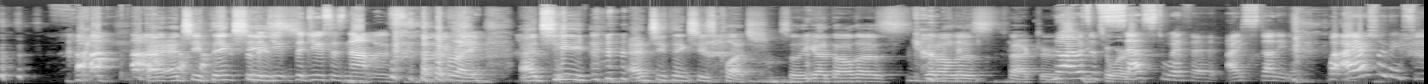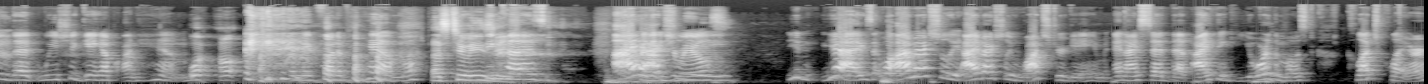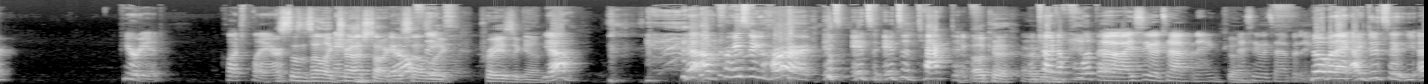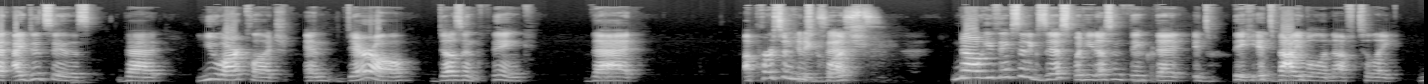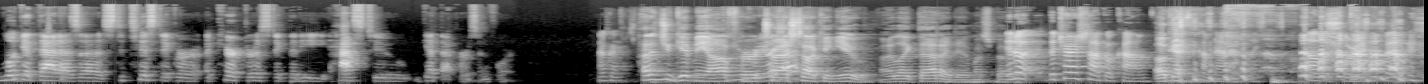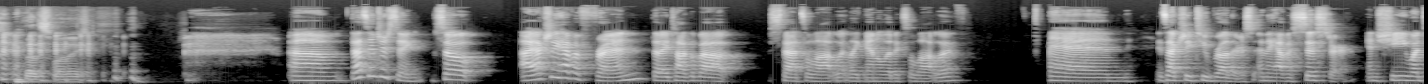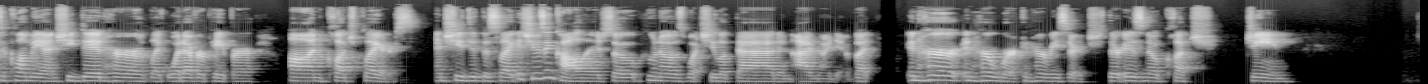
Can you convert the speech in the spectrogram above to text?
and, and she thinks so the, ju- she's the juice is not loose. is what you're right saying. And she and she thinks she's clutch so you got all those got all those factors no i was to work obsessed with it i studied it but i actually think sue that we should gang up on him what oh, and make fun of him that's too easy because I For the actually, you, yeah, exactly. Well, I'm actually, I've actually watched your game, and I said that I think you're the most clutch player. Period. Clutch player. this doesn't sound like And trash talk it sounds thinks- like praise again Yeah. Yeah, I'm praising her. It's it's it's a tactic. Okay. we're right. trying to flip it. Oh, I see what's happening. Okay. I see what's happening. No, but I, I did say I, I did say this that you are clutch, and Daryl doesn't think that a person who's clutch. No, he thinks it exists, but he doesn't think that it's it's valuable enough to like look at that as a statistic or a characteristic that he has to get that person for. Okay. How did you get me off her trash talking you? I like that idea much better. It'll, the trash talk will come. Okay. It'll come naturally. I'll look for it. But. That's funny. um, that's interesting. So I actually have a friend that I talk about stats a lot with, like analytics a lot with, and it's actually two brothers, and they have a sister, and she went to Columbia and she did her like whatever paper on clutch players and she did this like she was in college so who knows what she looked at and i have no idea but in her in her work in her research there is no clutch gene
